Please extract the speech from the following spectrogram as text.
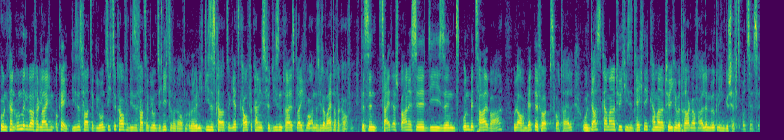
und kann unmittelbar vergleichen, okay, dieses Fahrzeug lohnt sich zu kaufen, dieses Fahrzeug lohnt sich nicht zu verkaufen. Oder wenn ich dieses Fahrzeug jetzt kaufe, kann ich es für diesen Preis gleich woanders wieder weiterverkaufen. Das sind Zeitersparnisse, die sind unbezahlbar und auch ein Wettbewerbsvorteil. Und das kann man natürlich, diese Technik kann man natürlich übertragen auf alle möglichen Geschäftsprozesse.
